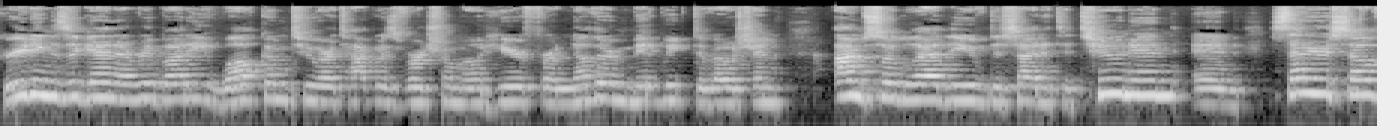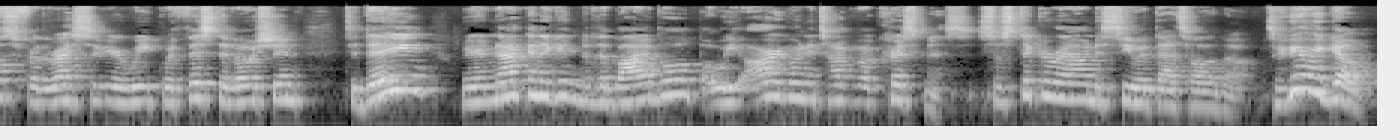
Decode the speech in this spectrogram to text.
Greetings again, everybody. Welcome to our Tacos virtual mode here for another midweek devotion. I'm so glad that you've decided to tune in and center yourselves for the rest of your week with this devotion. Today, we are not going to get into the Bible, but we are going to talk about Christmas. So stick around to see what that's all about. So here we go.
